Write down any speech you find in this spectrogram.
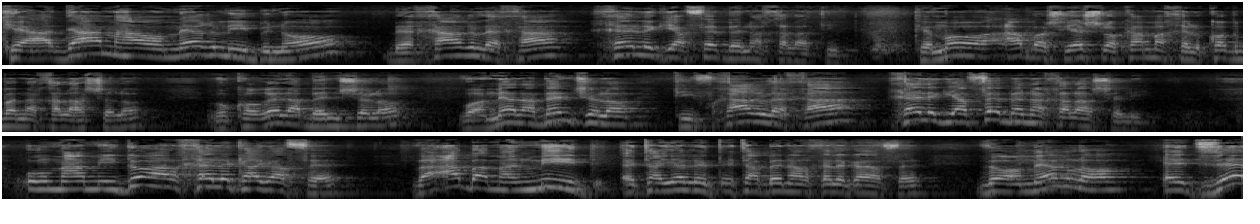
כאדם האומר לבנו, בחר לך חלק יפה בנחלתי. כמו אבא שיש לו כמה חלקות בנחלה שלו, והוא קורא לבן שלו, והוא אומר לבן שלו, תבחר לך חלק יפה בנחלה שלי. הוא מעמידו על חלק היפה, ואבא מעמיד את הילד, את הבן על חלק היפה, ואומר לו, את זה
